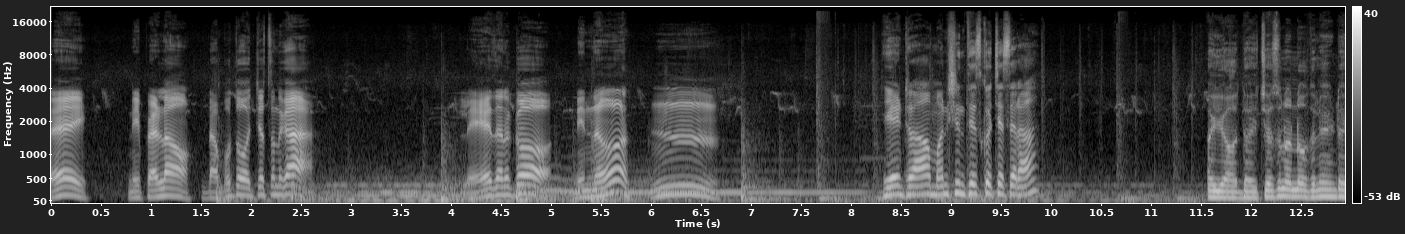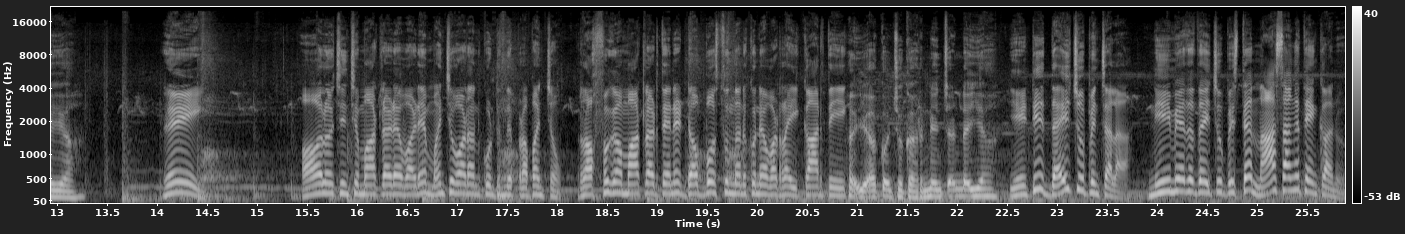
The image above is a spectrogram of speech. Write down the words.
ఏయ్ నీ పెళ్ళం డబ్బుతో వచ్చేస్తుందిగా. లేదనుకో నిన్ను మ్మ్. ఏంట్రా మనిషిని తీసుకొచ్చేసారా? అయ్యా దయచేసి నన్ను వదిలేయండి అయ్యా. రేయ్ ఆలోచించి మాట్లాడేవాడే మంచివాడు అనుకుంటుంది ప్రపంచం. రఫ్గా మాట్లాడితేనే డబ్బు వస్తుంది అనుకునేవాడ్రా ఈ కార్తీక్. అయ్యా కొంచెం కరుణించండి అయ్యా. ఏంటి దయ చూపించాలా? నీ మీద దయ చూపిస్తే నా సంగతి ఏం కాను?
